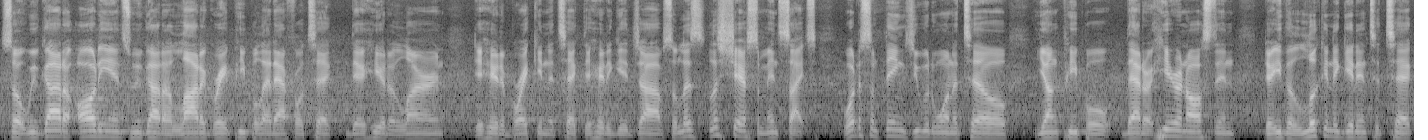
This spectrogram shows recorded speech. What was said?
So we've got an audience. We've got a lot of great people at Afrotech. They're here to learn. They're here to break into tech. They're here to get jobs. So let's let's share some insights. What are some things you would want to tell young people that are here in Austin? They're either looking to get into tech,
